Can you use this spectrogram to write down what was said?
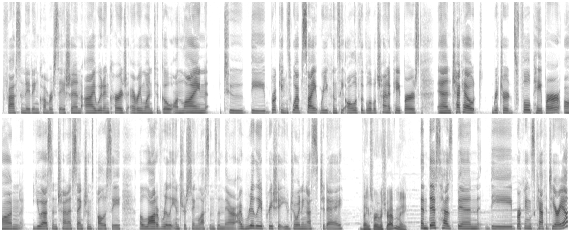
fascinating conversation. I would encourage everyone to go online to the Brookings website where you can see all of the Global China papers and check out Richard's full paper on U.S. and China sanctions policy. A lot of really interesting lessons in there. I really appreciate you joining us today. Thanks very much for having me. And this has been the Brookings Cafeteria.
